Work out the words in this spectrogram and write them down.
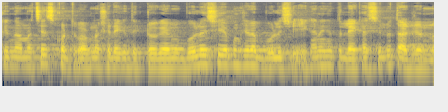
কিন্তু আমরা চেঞ্জ করতে পারব না, সেটা কিন্তু একটু আগে আমি বলেছি এবং সেটা বলেছি, এখানে কিন্তু লেখা ছিল তার জন্য।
